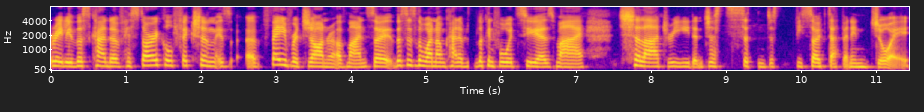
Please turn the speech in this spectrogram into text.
really this kind of historical fiction is a favorite genre of mine. So this is the one I'm kind of looking forward to as my chill out read and just sit and just be soaked up and enjoy.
